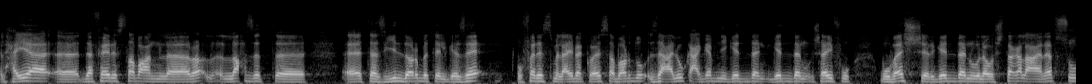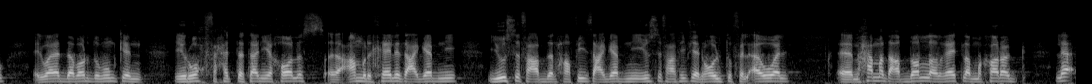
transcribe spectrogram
الحقيقة آه، ده فارس طبعا لحظة آه، آه، تسجيل ضربة الجزاء وفارس من لعيبة كويسة برضو زعلوك عجبني جدا جدا وشايفه مبشر جدا ولو اشتغل على نفسه الولد ده برضو ممكن يروح في حتة تانية خالص. عمرو خالد عجبني يوسف عبد الحفيظ عجبني. يوسف عفيفي أنا قلته في الأول محمد عبد الله لغاية لما خرج. لا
